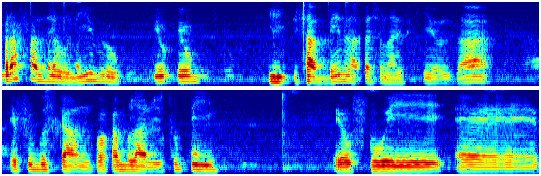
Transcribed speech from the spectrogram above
para fazer o livro, eu, eu e sabendo os personagens que ia usar, eu fui buscar um vocabulário de tupi, eu fui é,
